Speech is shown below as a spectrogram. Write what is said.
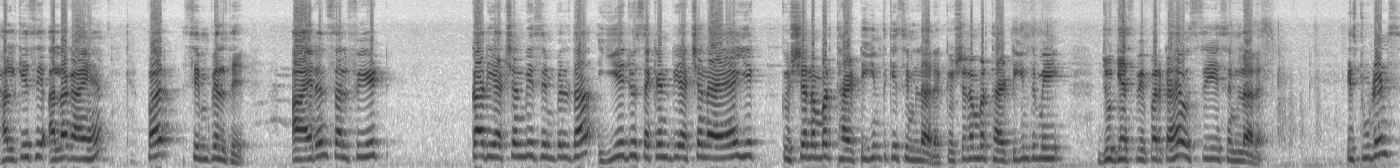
हल्के से अलग आए हैं, पर सिंपल थे। आयरन सल्फेट का रिएक्शन भी सिंपल था। ये जो सेकंड रिएक्शन आया है, ये क्वेश्चन नंबर थर्टींथ के सिमिलर है। क्वेश्चन नंबर थर्टींथ में जो गैस पेपर का है, उससे ये सिमिलर है। स्टूडेंट्स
